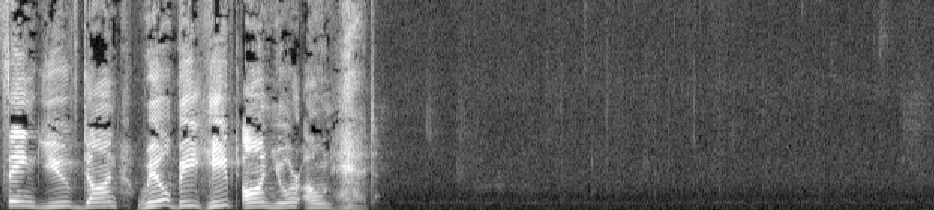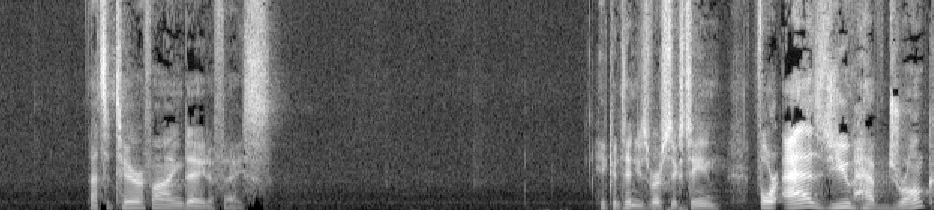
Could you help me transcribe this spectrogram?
thing you've done will be heaped on your own head. That's a terrifying day to face. He continues, verse 16 For as you have drunk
